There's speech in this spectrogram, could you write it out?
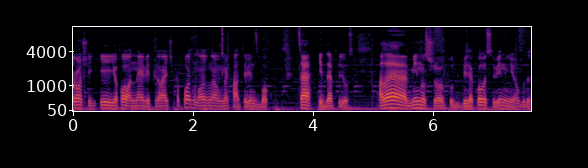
хороший, і його не відкриваючи капот, можна вмикати він збоку. Це іде плюс. Але мінус, що тут біля колеса він його буде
